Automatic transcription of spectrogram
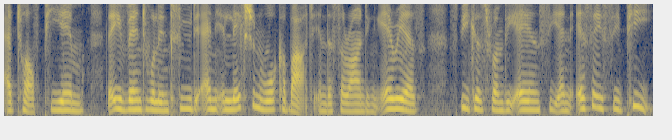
at 12 p.m. The event will include an election walkabout in the surrounding areas. Speakers from the ANC and SACP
